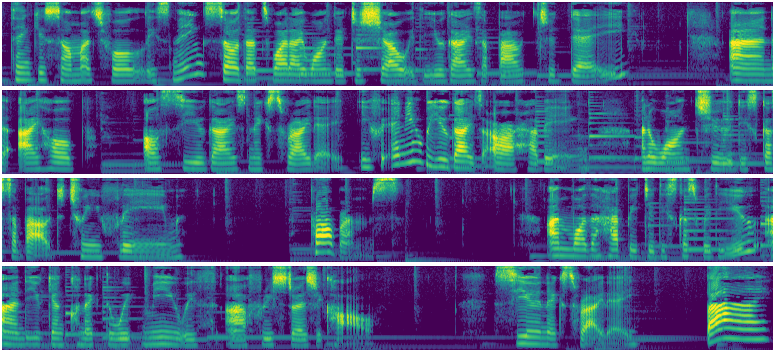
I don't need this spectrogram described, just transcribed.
Thank you so much for listening. So that's what I wanted to share with you guys about today. And I hope I'll see you guys next Friday. If any of you guys are having and want to discuss about twin flame problems, I'm more than happy to discuss with you, and you can connect with me with a free strategy call. See you next Friday. Bye.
